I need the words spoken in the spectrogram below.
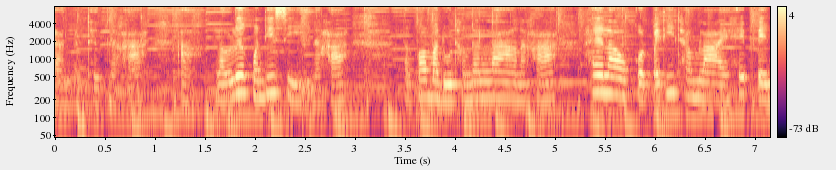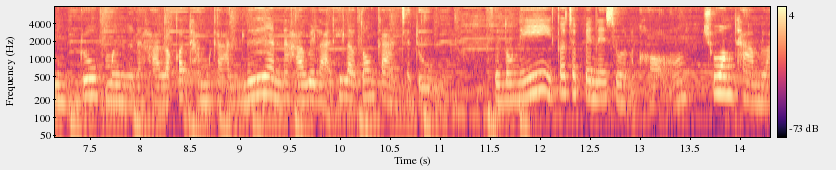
การบันทึกนะคะอะเราเลือกวันที่ 4 นะคะ แล้วก็มาดูทางด้านล่างนะคะ ให้เรากดไปที่ทำลายให้เป็นรูปมือนะคะ แล้วก็ทำการเลื่อนนะคะ เวลาที่เราต้องการจะดู ส่วนตรงนี้ก็จะเป็นในส่วนของช่วงไทม์ไล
